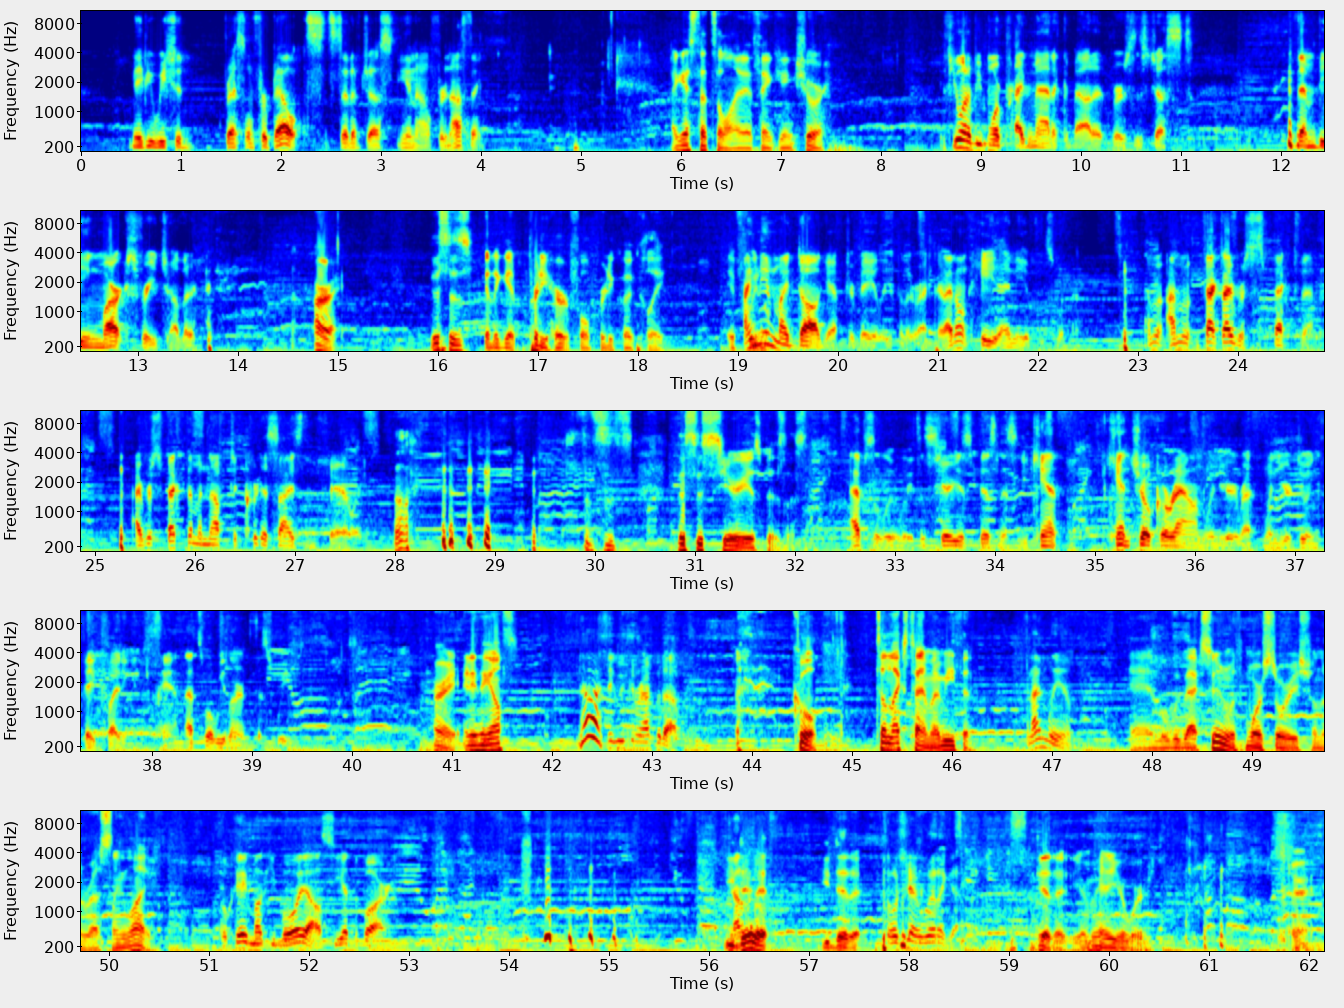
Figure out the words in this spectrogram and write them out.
Maybe we should wrestle for belts instead of just you know for nothing. I guess that's a line of thinking. Sure. If you want to be more pragmatic about it versus just them being marks for each other. All right. This is gonna get pretty hurtful pretty quickly. If I named my dog after Bayley for the record. I don't hate any of these women. I'm, I'm, in fact, I respect them. I respect them enough to criticize them fairly. this is this is serious business. Absolutely, it's a serious business, and you can't you can't joke around when you're when you're doing fake fighting in Japan. That's what we learned this week. All right. Anything else? No, I think we can wrap it up. Cool. Till next time. I'm Ethan, And I'm Liam. and we'll be back soon with more stories from the wrestling life. Okay, monkey boy, I'll see you at the bar. You did it. You did it. Told you I would. I got it. You did it. You're a man of your word. All right.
